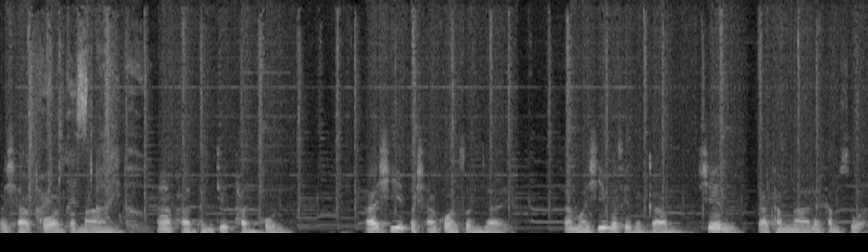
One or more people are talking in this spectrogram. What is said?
ประชากรประมาณ 5,000ถึง7,000 คน อาชีพประชากรส่วนใหญ่ทำอาชีพเกษตรกรรม เช่น การทำนาและทำสวน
